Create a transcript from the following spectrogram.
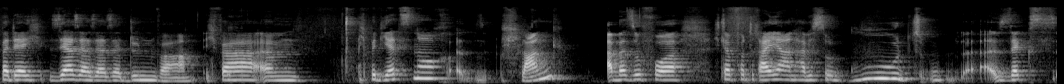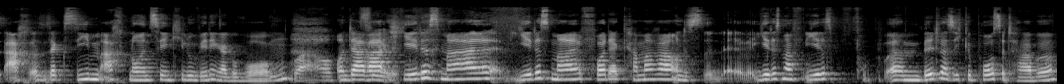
bei der ich sehr, sehr, sehr, sehr dünn war. Ich war, ähm, ich bin jetzt noch schlank, aber so vor, ich glaube, vor drei Jahren habe ich so gut sechs, acht, sechs, sieben, acht, neun, zehn Kilo weniger gewogen. Wow. Und da war ich jedes Mal, jedes Mal vor der Kamera und es, äh, jedes Mal, jedes ähm, Bild, was ich gepostet habe,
